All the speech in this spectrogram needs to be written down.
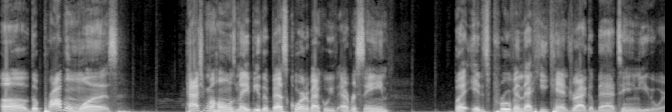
Uh the problem was Patrick Mahomes may be the best quarterback we've ever seen, but it's proven that he can't drag a bad team either way.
